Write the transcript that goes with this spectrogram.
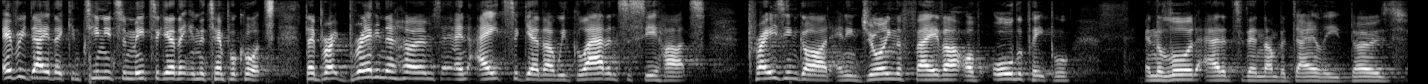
Every day they continued to meet together in the temple courts. They broke bread in their homes and ate together with glad and sincere hearts, praising God and enjoying the favor of all the people. And the Lord added to their number daily those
